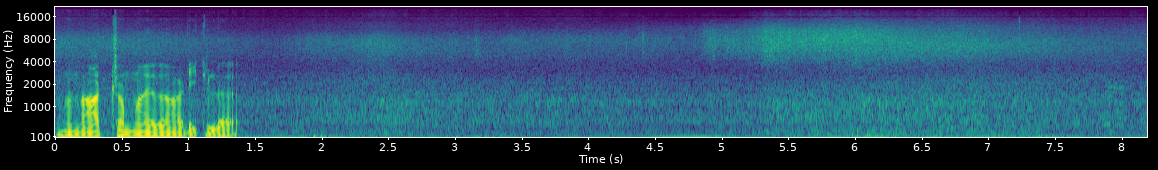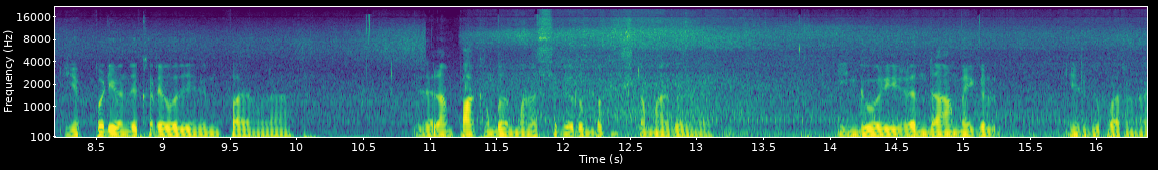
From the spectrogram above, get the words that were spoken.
இன்னும் நாற்றம்லாம் எதுவும் அடிக்கலை. எப்படி வந்து கடை ஒதுங்குன்னு பாருங்களேன். இதெல்லாம் பார்க்கும்போது மனசுக்கு ரொம்ப கஷ்டமாக இருக்குதுங்க. இங்கே ஒரு இறந்த ஆமைகள் இருக்குது பாருங்க.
